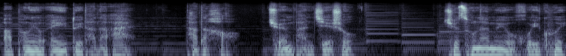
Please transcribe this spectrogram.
把朋友 A 对他的爱、他的好全盘接收，却从来没有回馈。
